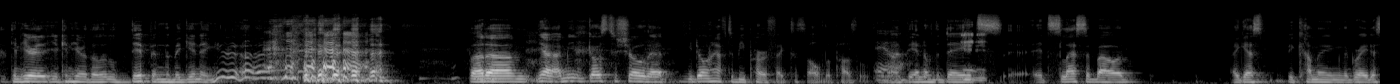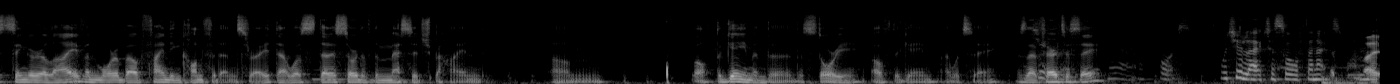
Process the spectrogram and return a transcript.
You can hear you can hear the little dip in the beginning. but um, yeah, I mean, it goes to show that you don't have to be perfect to solve the puzzles. You know, Yeah. at the end of the day, Mm. it's it's less about, I guess, becoming the greatest singer alive, and more about finding confidence. Right? That was that is sort of the message behind, um, well, the game and the the story of the game. I would say. Is that fair to say? Yeah, of course. Would you like to solve the next one?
